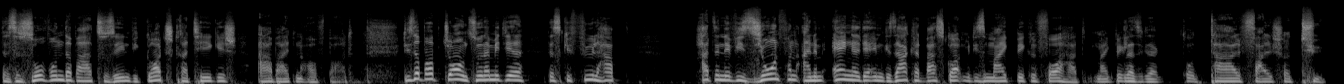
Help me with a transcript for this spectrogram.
Das ist so wunderbar zu sehen, wie Gott strategisch Arbeiten aufbaut. Dieser Bob Jones, nur damit ihr das Gefühl habt, hatte eine Vision von einem Engel, der ihm gesagt hat, was Gott mit diesem Mike Bickle vorhat. Mike Bickle hat gesagt, total falscher Typ.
